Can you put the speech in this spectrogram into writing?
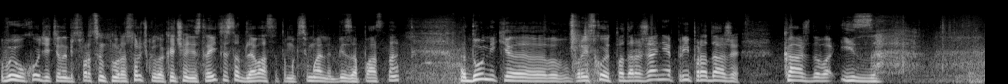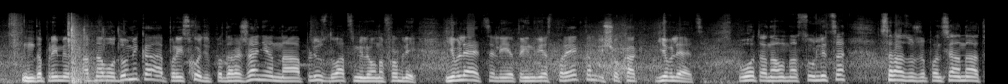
вы уходите на беспроцентную рассрочку до окончания строительства. Для вас это максимально безопасно. Домики э, происходит подорожание при продаже каждого из например, одного домика происходит подорожание на плюс 20 миллионов рублей. Является ли это инвестпроектом? Еще как является. Вот она у нас улица. Сразу же пансионат,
